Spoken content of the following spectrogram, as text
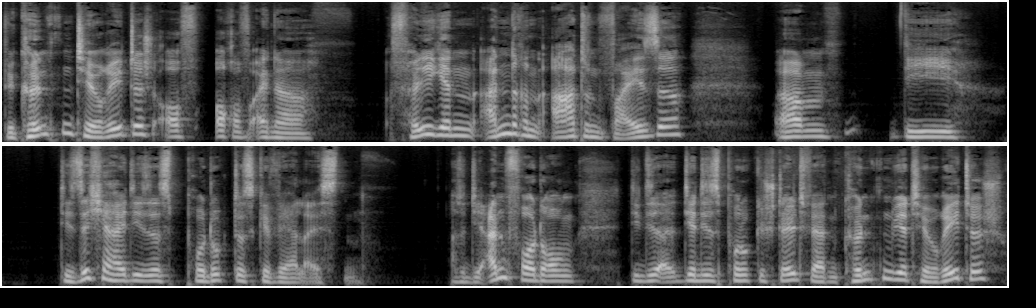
Wir könnten theoretisch auf, auch auf einer völligen anderen Art und Weise ähm, die, die Sicherheit dieses Produktes gewährleisten. Also die Anforderungen, die, die an dieses Produkt gestellt werden, könnten wir theoretisch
